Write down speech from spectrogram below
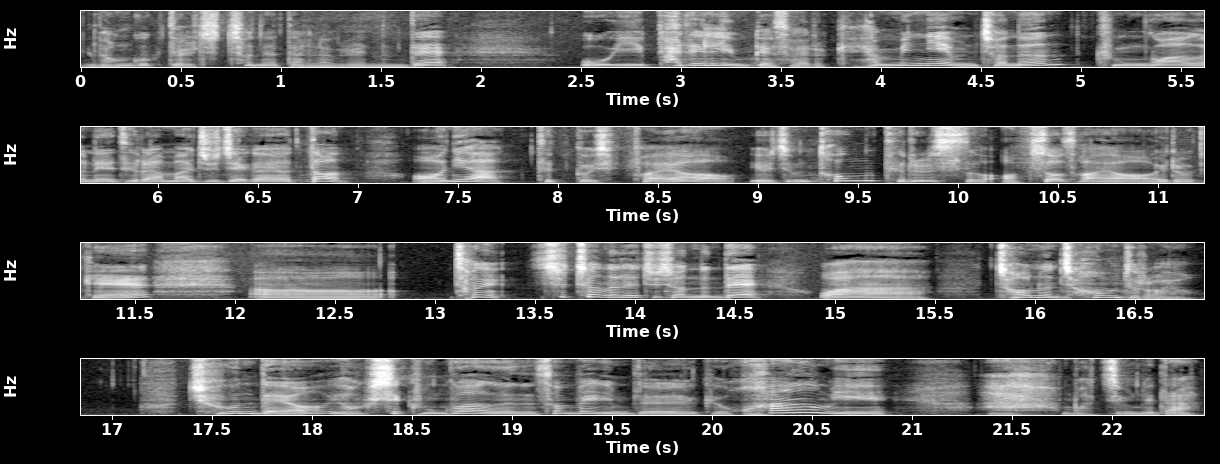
명곡들 추천해달라고 그랬는데, 5281님께서 이렇게, 현미님, 저는 금과 은의 드라마 주제가였던 언약 듣고 싶어요. 요즘 통 들을 수 없어서요. 이렇게, 어, 청, 추천을 해주셨는데, 와, 저는 처음 들어요. 좋은데요? 역시 금광은 선배님들 그 화음이, 아, 멋집니다.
